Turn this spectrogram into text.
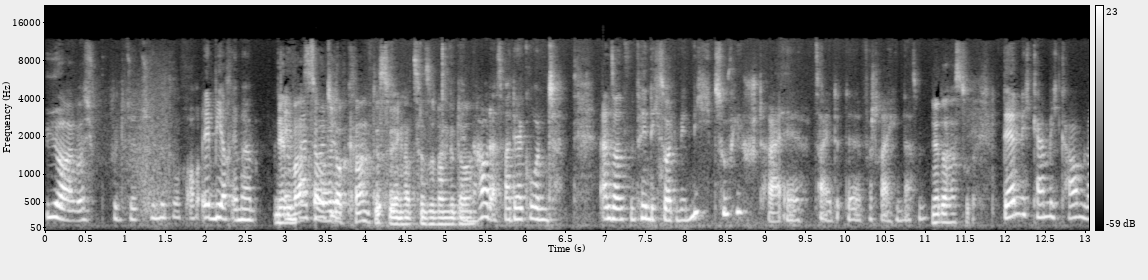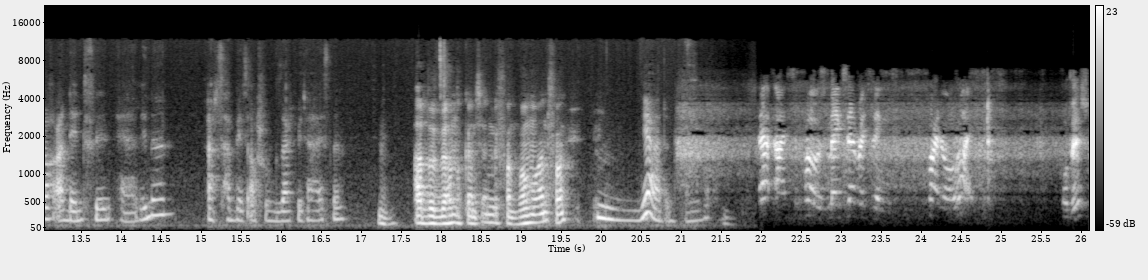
Ja, aber ich würde jetzt hier Mittwoch auch, äh, wie auch immer. Ja, du Jedenfalls warst ja heute auch krank, deswegen hat es ja so lange gedauert. Genau, das war der Grund. Ansonsten finde ich, sollten wir nicht zu viel Stre äh, Zeit äh, verstreichen lassen. Ja, da hast du recht. Denn ich kann mich kaum noch an den Film erinnern. Ach, das haben wir jetzt auch schon gesagt, wie der heißt, ne? Aber wir haben noch gar nicht angefangen. Wollen wir anfangen? Hm, ja, dann fangen wir an. That, I suppose, makes everything quite all right. Well, this?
